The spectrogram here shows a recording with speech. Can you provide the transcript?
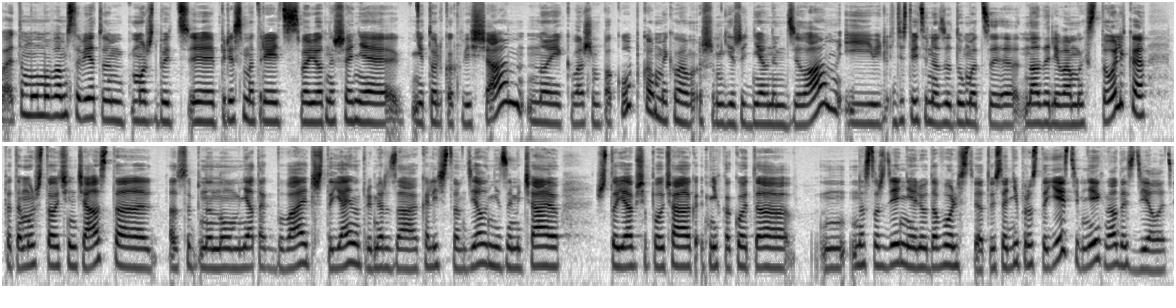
Поэтому мы вам советуем, может быть, э, пересмотреть свое отношение не только к вещам, но и к вашим покупкам, и к вашим ежедневным делам, и действительно задуматься, надо ли вам их столько, потому что очень часто, особенно ну, у меня так бывает, что я, например, за количеством дел не замечаю, что я вообще получаю от них какое-то наслаждение или удовольствие, то есть они просто есть, и мне их надо сделать.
